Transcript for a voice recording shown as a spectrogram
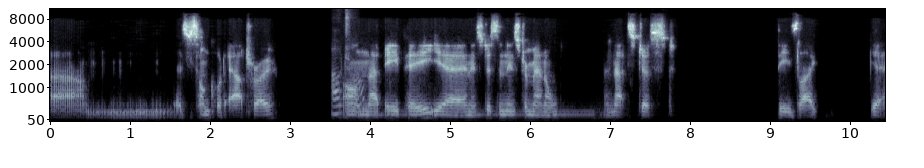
Um, there's a song called Outro Outro. on that EP, yeah, and it's just an instrumental, and that's just these like yeah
